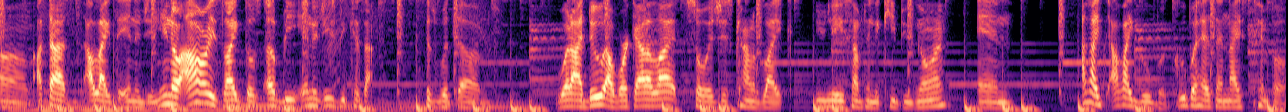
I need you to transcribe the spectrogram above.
Um, I thought I like the energy. You know, I always like those upbeat energies because I, because with um, what I do, I work out a lot, so it's just kind of like you need something to keep you going. And I like I like Gooba. Gooba has that nice tempo.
